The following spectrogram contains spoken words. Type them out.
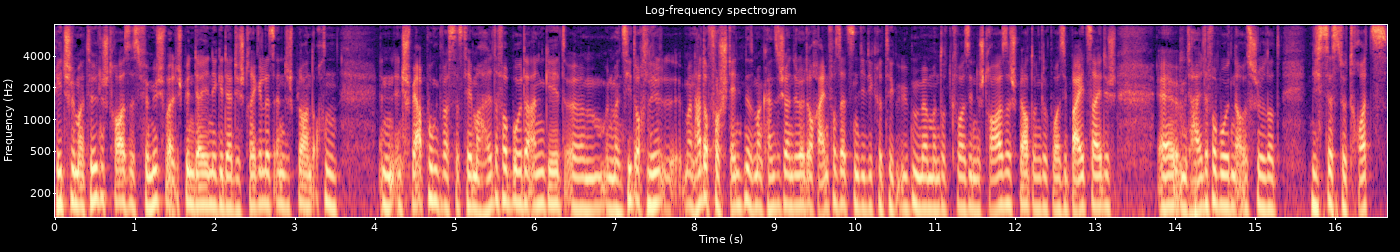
Rietschel-Mathildenstraße ist für mich, weil ich bin derjenige, der die Strecke letztendlich plant, auch ein, ein, ein Schwerpunkt, was das Thema Halteverbote angeht. Ähm, und man sieht auch, man hat auch Verständnis, man kann sich an die Leute auch reinversetzen, die die Kritik üben, wenn man dort quasi eine Straße sperrt und quasi beidseitig äh, mit Halteverboten ausschildert. Nichtsdestotrotz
